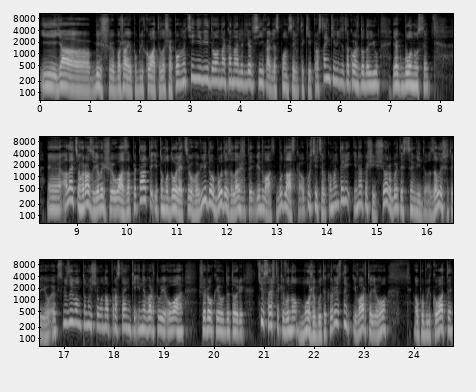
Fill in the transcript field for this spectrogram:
і я більш більше бажаю публікувати лише повноцінні відео на каналі для всіх, а для спонсорів такі простенькі відео також додаю як бонуси. Е, Але цього разу я вирішив у вас запитати, і тому доля цього відео буде залежати від вас. Будь ласка, опустіться в коментарі і напишіть, що робити з цим відео. Залишити його ексклюзивом, тому що воно простеньке і не вартує уваги широкої аудиторії, чи все ж таки воно може бути корисним і варто його опублікувати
